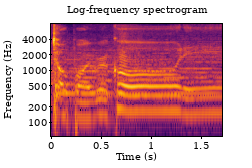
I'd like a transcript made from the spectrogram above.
Dope boy recording.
